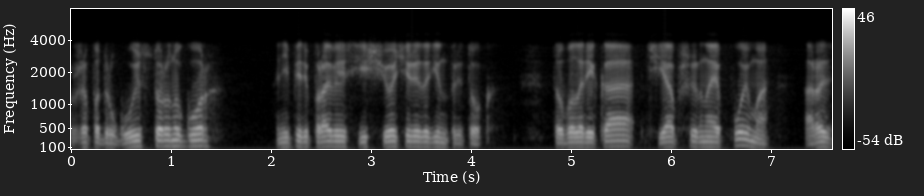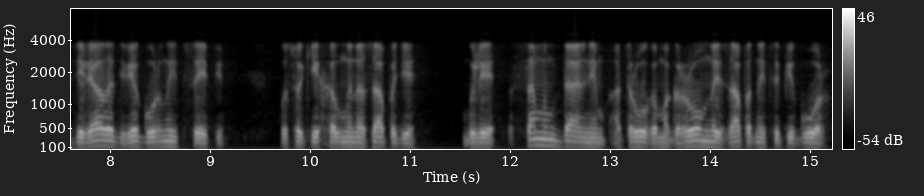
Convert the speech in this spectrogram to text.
Уже по другую сторону гор они переправились еще через один приток. То была река, чья обширная пойма разделяла две горные цепи. Высокие холмы на западе были самым дальним отрогом огромной западной цепи гор.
